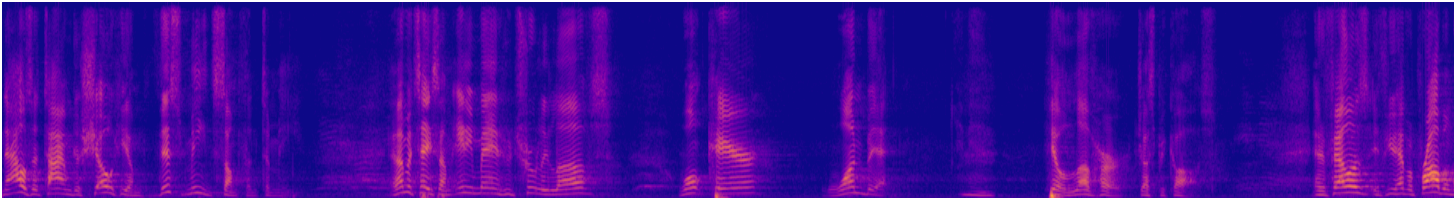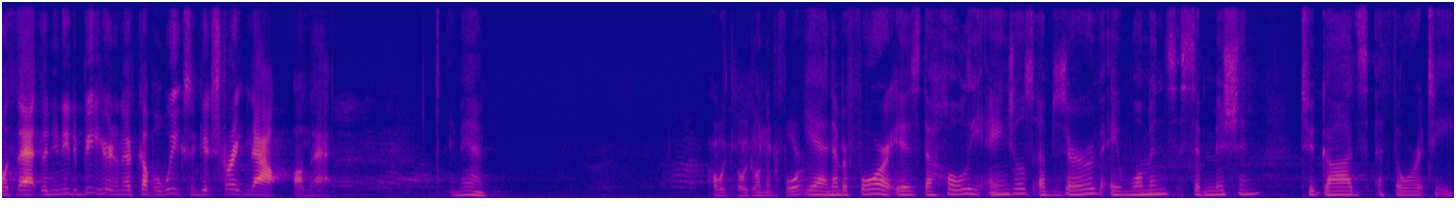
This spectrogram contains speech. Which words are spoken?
Now's the time to show him this means something to me. And I'm going to tell you something any man who truly loves won't care one bit. He'll love her just because. And fellas, if you have a problem with that, then you need to be here in the next couple of weeks and get straightened out on that. Amen. Are we, are we going number four? Yeah, number four is the holy angels observe a woman's submission to God's authority.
